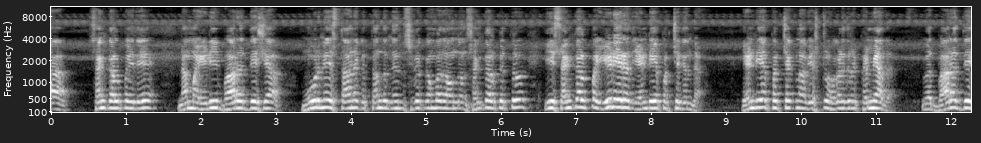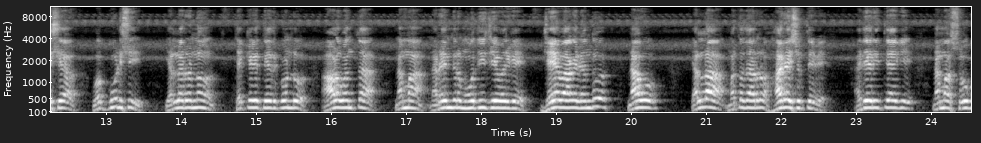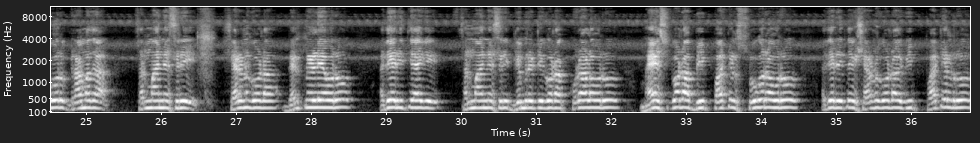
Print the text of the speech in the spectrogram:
ಸಂಕಲ್ಪ ಇದೆ. ನಮ್ಮ ಇಡೀ ಭಾರತ ದೇಶ ಮೂರನೇ ಸ್ಥಾನಕ್ಕೆ ತಂದು ನಿಲ್ಲಿಸಬೇಕೆಂಬುದು ಒಂದೊಂದು ಸಂಕಲ್ಪ ಇತ್ತು. ಈ ಸಂಕಲ್ಪ ಈಡೇರೋದು ಎನ್ ಡಿ ಎ ಪಕ್ಷದಿಂದ. ಎನ್ ಡಿ ಎ ಪಕ್ಷಕ್ಕೆ ನಾವು ಎಷ್ಟು ಹೊಗಳಿದ್ರೆ ಕಮ್ಮಿ ಅದ ಇವತ್ತು ಭಾರತ ದೇಶ ಒಗ್ಗೂಡಿಸಿ ಎಲ್ಲರನ್ನೂ ತೆಕ್ಕೆಗೆ ತೆಗೆದುಕೊಂಡು ಆಳುವಂಥ ನಮ್ಮ ನರೇಂದ್ರ ಮೋದಿಜಿಯವರಿಗೆ ಜಯವಾಗಲೆಂದು ನಾವು ಎಲ್ಲ ಮತದಾರರು ಹಾರೈಸುತ್ತೇವೆ. ಅದೇ ರೀತಿಯಾಗಿ ನಮ್ಮ ಸೂಗೂರು ಗ್ರಾಮದ ಸನ್ಮಾನ್ಯ ಶ್ರೀ ಶರಣಗೌಡ ಬೆಂಕನಹಳ್ಳಿಯವರು, ಅದೇ ರೀತಿಯಾಗಿ ಸನ್ಮಾನ್ಯ ಶ್ರೀ ಭೀಮರೆಡ್ಡಿಗೌಡ ಕುರಾಳ್ ಅವರು ಮಹೇಶ್ ಗೌಡ ಬಿ. ಪಾಟೀಲ್, ಸೂಗರ್ ಅವರು, ಅದೇ ರೀತಿಯಾಗಿ ಶರಣಗೌಡ ವಿ ಪಾಟೀಲ್ರು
